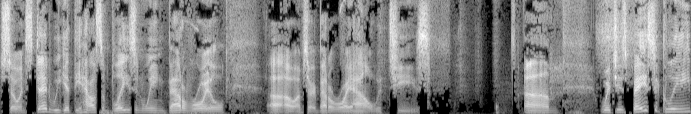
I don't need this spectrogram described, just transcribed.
so instead we get the House of Blazing Wing Battle Royal. Uh, oh, I'm sorry, Battle Royale with cheese, um, which is basically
